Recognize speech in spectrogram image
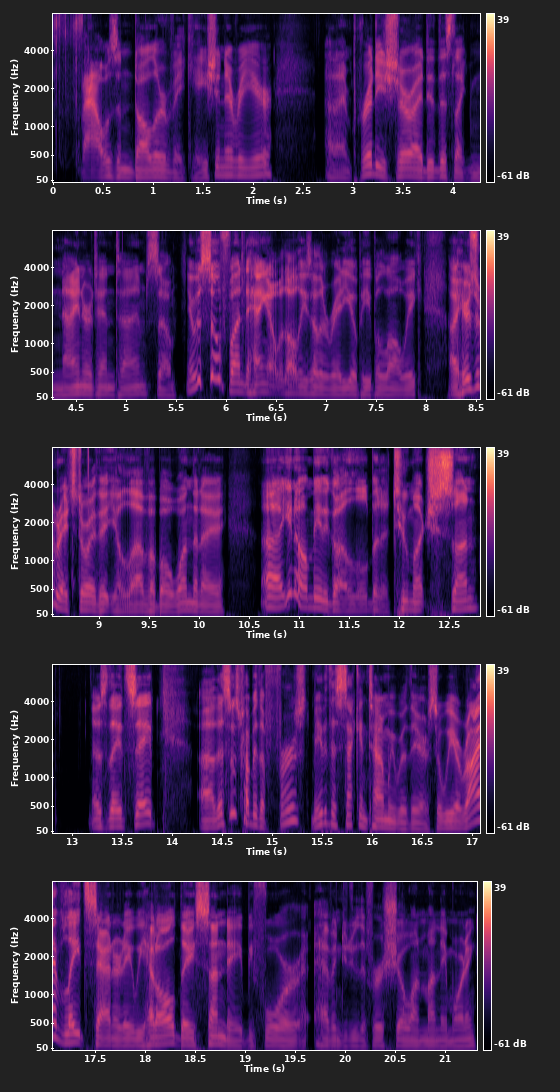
thousand dollar vacation every year. And i'm pretty sure i did this like nine or ten times. So it was so fun to hang out with all these other radio people all week. Uh, here's a great story that you'll love about one that i uh, you know maybe got a little bit of too much sun as they'd say. Uh, this was probably the first, maybe the second time we were there. So we arrived late Saturday. We had all day Sunday before having to do the first show on Monday morning.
